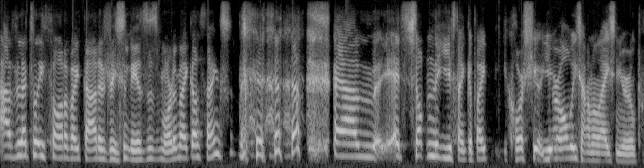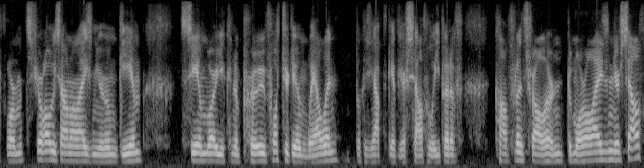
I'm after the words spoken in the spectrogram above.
I've literally thought about that as recently as this morning, Michael. Thanks. um, it's something that you think about. Of course, you, you're always analysing your own performance. You're always analysing your own game, seeing where you can improve, what you're doing well in, because you have to give yourself a wee bit of confidence rather than demoralising yourself.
